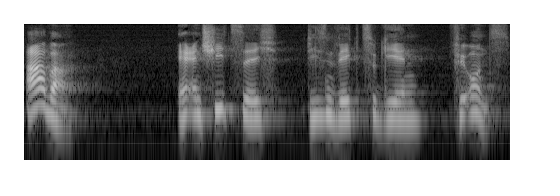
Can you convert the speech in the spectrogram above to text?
Aber er entschied sich, diesen Weg zu gehen für uns.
